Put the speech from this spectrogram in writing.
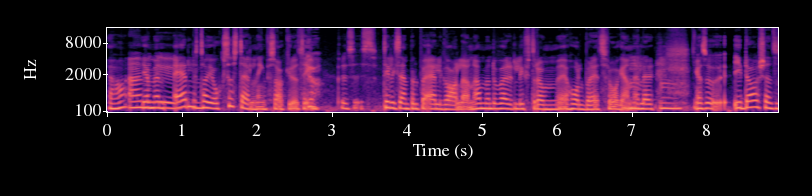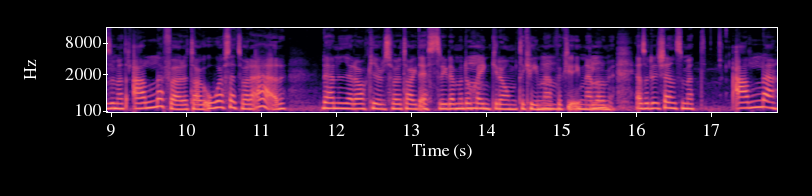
Jaha. Nej, men ja, men ju- Elle tar ju också ställning för saker och ting. Ja, precis. Till exempel på Elgalan, ja, men då var det, lyfter de hållbarhetsfrågan. Eller, Alltså, idag känns det som att alla företag, oavsett vad det är, det här nya rakdjursföretaget Estrid, men då skänker de till kvinna för kvinna. Eller vad de, alltså, det känns som att alla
